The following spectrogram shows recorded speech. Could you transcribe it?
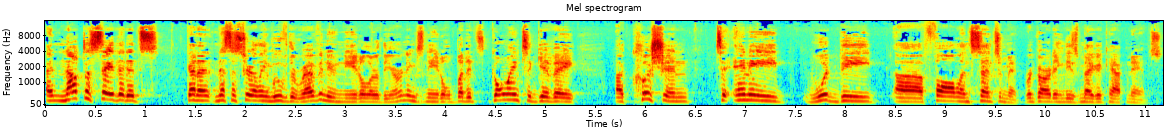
And not to say that it's going to necessarily move the revenue needle or the earnings needle, but it's going to give a, a cushion to any would be uh, fall in sentiment regarding these mega cap names?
